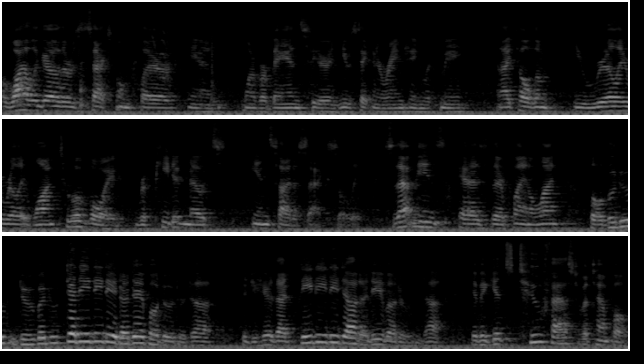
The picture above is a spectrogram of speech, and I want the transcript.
a while ago, there was a saxophone player in one of our bands here, and he was taking arranging with me, and I told him, you really, really want to avoid repeated notes inside a sax soli. So that means as they're playing a line, did you hear that? Dee dee dee da da dee ba doo da. If it gets too fast of a tempo,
